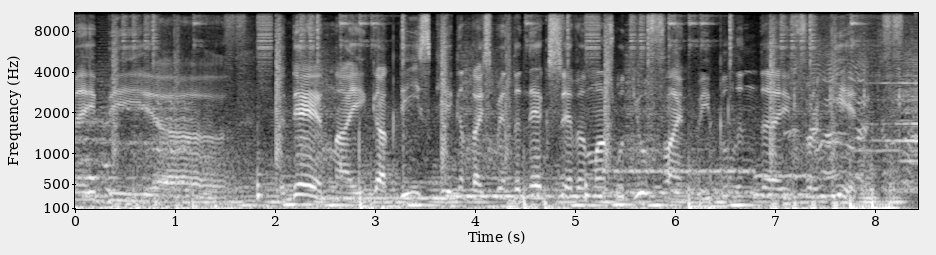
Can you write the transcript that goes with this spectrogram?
maybe. Uh, then I got this gig, and I spend the next seven months with you fine people, and I forget.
